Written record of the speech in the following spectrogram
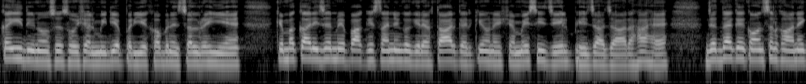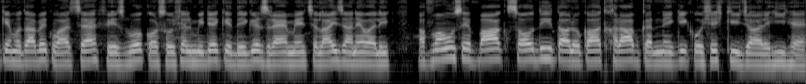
کئی دنوں سے سوشل میڈیا پر یہ خبریں چل رہی ہیں کہ مکہ ریجن میں پاکستانیوں کو گرفتار کر کے انہیں شمیسی جیل بھیجا جا رہا ہے۔ جدہ کے کونسل خانے کے مطابق واٹس ایپ فیس بک اور سوشل میڈیا کے دیگر ذرائع میں چلائی جانے والی افواہوں سے پاک سعودی تعلقات خراب کرنے کی کوشش کی جا رہی ہے۔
